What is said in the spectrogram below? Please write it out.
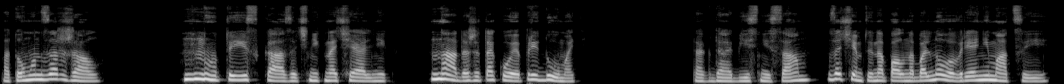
Потом он заржал, ну ты и сказочник, начальник. Надо же такое придумать. Тогда объясни сам, зачем ты напал на больного в реанимации?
